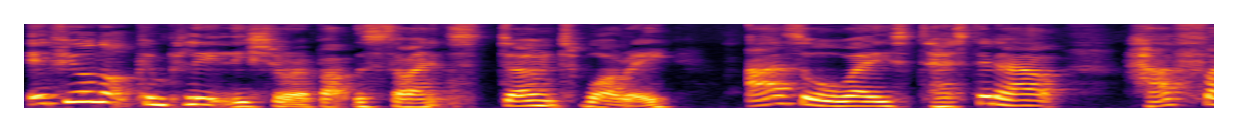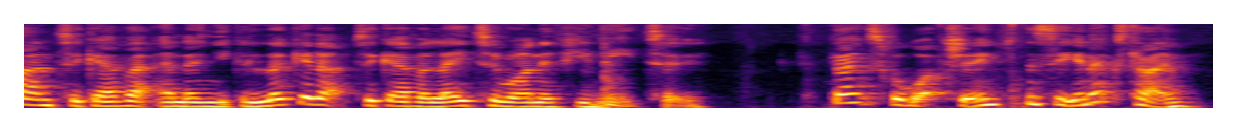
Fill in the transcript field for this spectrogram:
If you're not completely sure about the science, don't worry. As always, test it out, have fun together, and then you can look it up together later on if you need to. Thanks for watching and see you next time.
